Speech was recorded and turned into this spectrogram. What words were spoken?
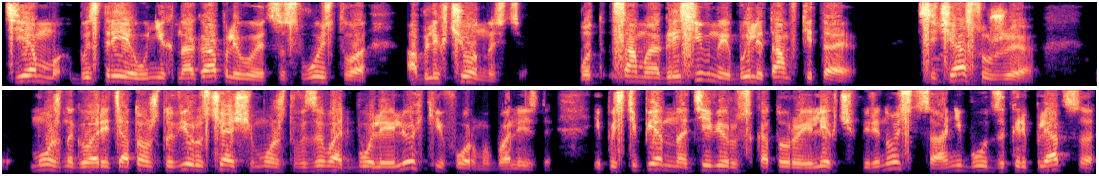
тем быстрее у них накапливается свойство облегченности. Вот самые агрессивные были там в Китае. Сейчас уже можно говорить о том, что вирус чаще может вызывать более легкие формы болезни, и постепенно те вирусы, которые легче переносятся, они будут закрепляться,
